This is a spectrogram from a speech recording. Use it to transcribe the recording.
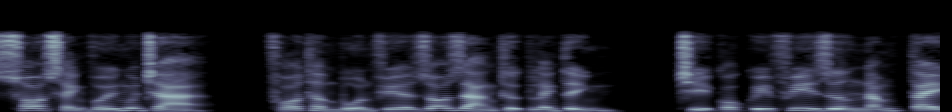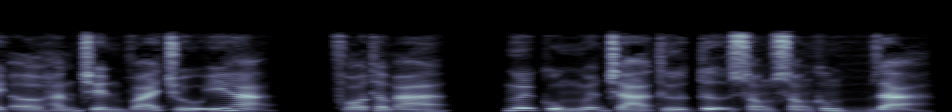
So sánh với Nguyễn Trà, phó thẩm bốn phía rõ ràng thực lãnh tình, chỉ có quý phi dương nắm tay ở hắn trên vai chủ ý hạ, phó thẩm A, ngươi cùng Nguyễn Trà thứ tự song song không giả,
